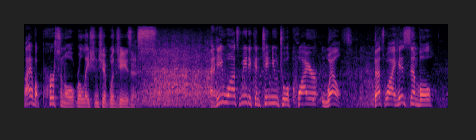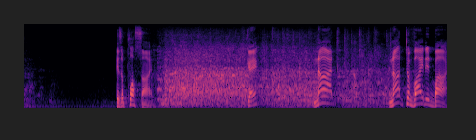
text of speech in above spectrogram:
I have a personal relationship with Jesus. And he wants me to continue to acquire wealth. That's why his symbol is a plus sign. Okay? Not not divided by.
